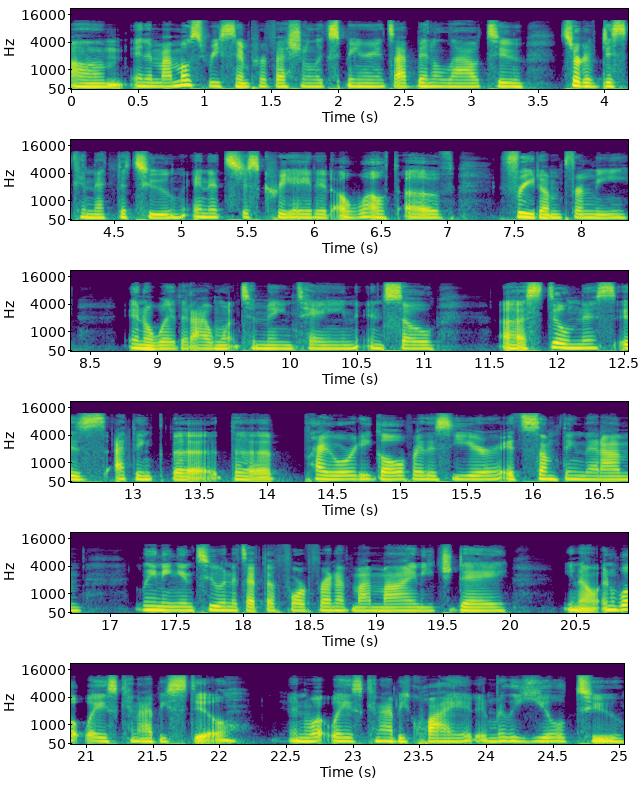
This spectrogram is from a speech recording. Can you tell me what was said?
Um, and in my most recent professional experience, I've been allowed to sort of disconnect the two, and it's just created a wealth of freedom for me in a way that I want to maintain. And so, uh, stillness is, I think, the the priority goal for this year. It's something that I'm leaning into and it's at the forefront of my mind each day. You know, in what ways can I be still? In what ways can I be quiet and really yield to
